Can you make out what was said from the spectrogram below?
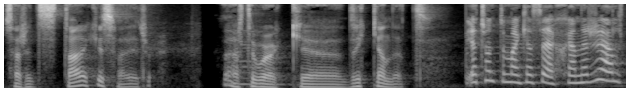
särskilt stark i Sverige tror du? After work-drickandet? Jag tror inte man kan säga generellt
